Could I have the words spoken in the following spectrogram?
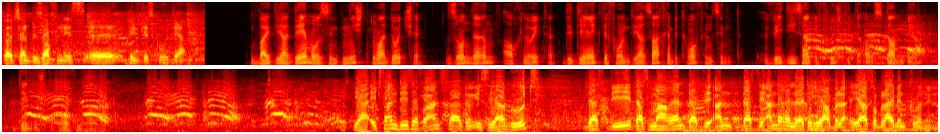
Deutschland besoffen ist, äh, finde ich das gut, ja. Bei der Demo sind nicht nur Deutsche, sondern auch Leute, die direkt von der Sache betroffen sind, wie dieser Geflüchtete aus Gambia, den ich getroffen habe. Ja, ich fand diese Veranstaltung ist sehr gut, dass die das machen, dass die, an, dass die anderen Leute hier, hier so bleiben können.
